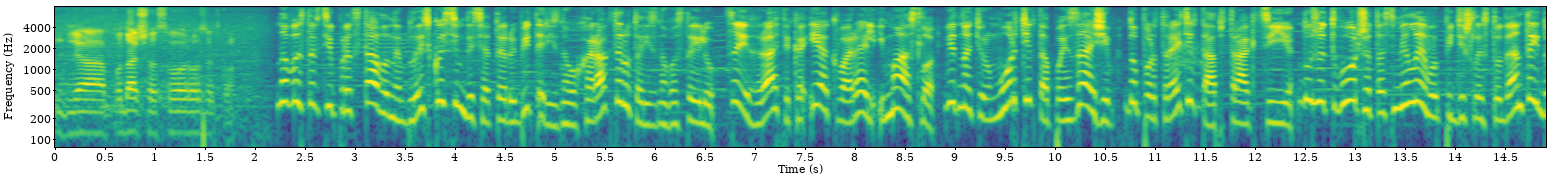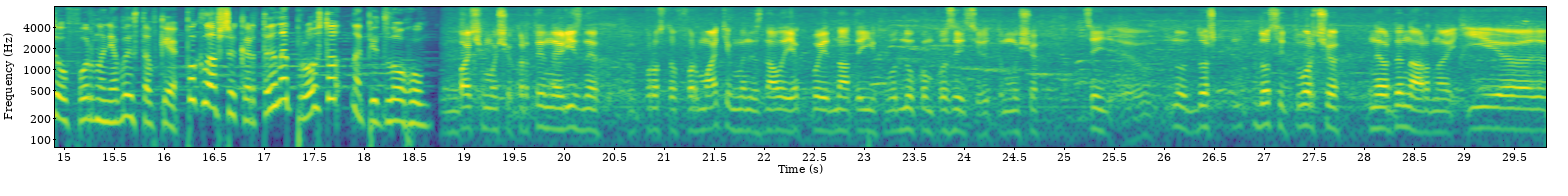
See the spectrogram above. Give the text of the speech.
для подальшого свого розвитку. На виставці представлені близько 70 робіт різного характеру та різного стилю. Це і графіка, і акварель, і масло, від натюрмортів та пейзажів до портретів та абстракції. Дуже творчо та сміливо підійшли студенти й до оформлення виставки, поклавши картини просто на підлогу. Бачимо, що картини різних просто форматів. Ми не знали, як поєднати їх в одну композицію, тому що це е, ну, досить творчо неординарно. І е,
